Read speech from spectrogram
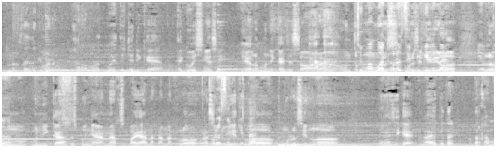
Menurut lo itu gimana? Karena menurut gue itu jadi kayak egois nggak sih? Kayak lo menikahi seseorang untuk Cuma buat mengurus- ngurusin diri kita. lo. Iya, lo betul. menikah terus punya anak supaya anak-anak lo ngasih Ngurusin duit kita. lo ngurusin lo. Ya sih? Kayak ayo kita ntar kamu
